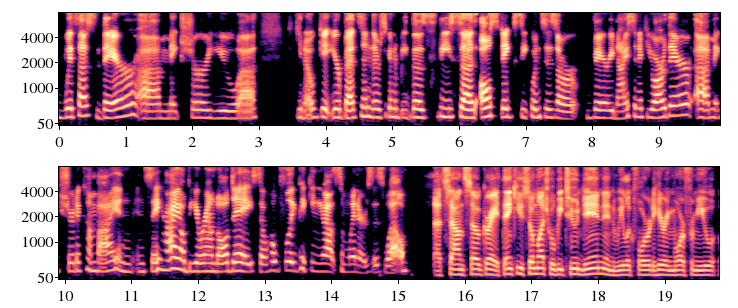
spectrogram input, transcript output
with us there, um, make sure you uh, you know get your bets in. There's going to be those these uh, all stake sequences are very nice, and if you are there, uh, make sure to come by and and say hi. I'll be around all day, so hopefully picking you out some winners as well. That sounds so great. Thank you so much. We'll be tuned in, and we look forward to hearing more from you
